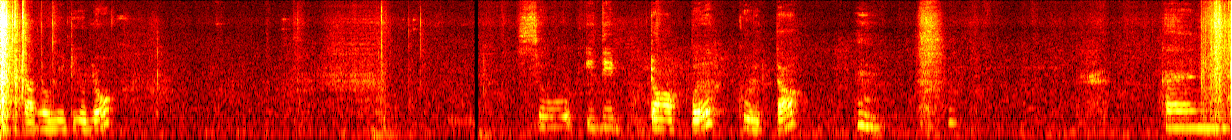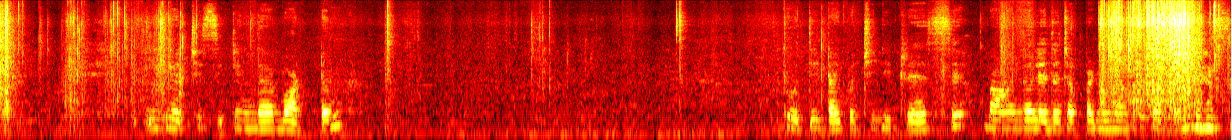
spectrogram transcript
చెప్తాను వీడియోలో. సో ఇది టాప్ కుర్తా. అండ్ ఇది వచ్చేసి కింద బాటమ్. ధోతి టైప్ వచ్చింది డ్రెస్. బాగుందో లేదో చెప్పండి నాకు చెప్పండి డ్రెస్.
